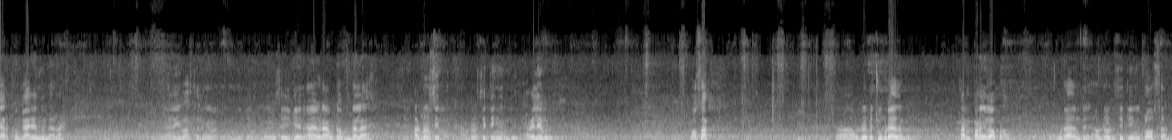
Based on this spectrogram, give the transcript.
തിരക്കും കാര്യമൊന്നുമില്ല അല്ലേ? ഈ വാസ്തവത്തിൽ ഇങ്ങനെ ആയിരിക്കാൻ ആ ഇവിടെ ഔട്ട്ഡോർ ഉണ്ടല്ലേ? ഔട്ട്ഡോർ സിറ്റ് ഔട്ട്ഡോർ സിറ്റിംഗ് ഉണ്ട് അവൈലബിൾ ക്ലോസാ ആ? അവിടെ ഇപ്പോൾ ചൂടായതുണ്ട്. തണുപ്പാണെങ്കിൽ ഓപ്പണാണ് ചൂടായതുകൊണ്ട് ഔട്ട്ഡോർ സിറ്റിംഗ് ക്ലോസ് ആണ്.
